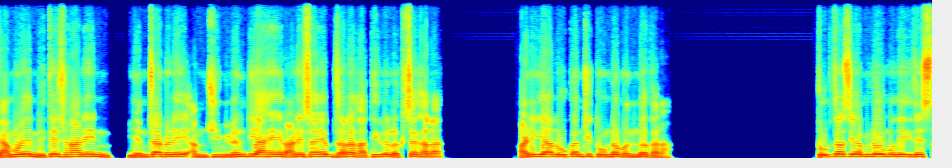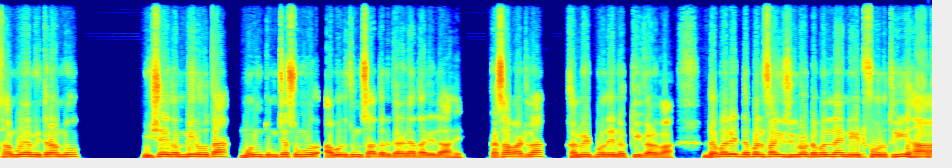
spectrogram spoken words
त्यामुळे नितेश राणे यांच्याकडे आमची विनंती आहे. राणे साहेब जरा रात्रीला लक्ष घाला आणि या लोकांची तोंड बंद करा. तुर्तास या व्हिडिओमध्ये इथेच थांबूया मित्रांनो. विषय गंभीर होता म्हणून तुमच्यासमोर आवर्जून सादर करण्यात आलेला आहे. कसा वाटला? कमेंटमध्ये नक्की कळवा. Double eight double five zero double nine eight four three हा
